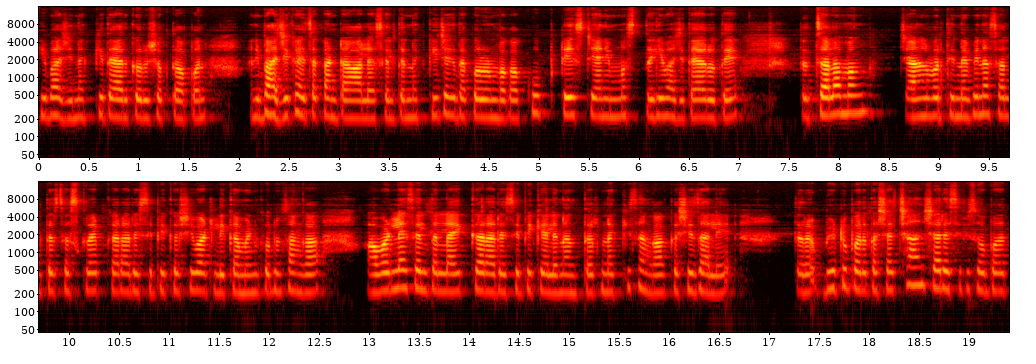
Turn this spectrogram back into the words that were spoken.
ही भाजी नक्की तयार करू शकतो आपण. आणि भाजी खायचा कंटाळा आला असेल तर नक्कीच एकदा करून बघा. खूप टेस्टी आणि मस्त ही भाजी तयार होते. तर चला मग चॅनलवरती नवीन असाल तर सबस्क्राईब करा. रेसिपी कशी वाटली कमेंट करून सांगा. आवडली असेल तर लाईक करा. रेसिपी केल्यानंतर नक्की सांगा कशी झाले. तर भेटू परत अशा छानशा रेसिपीसोबत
